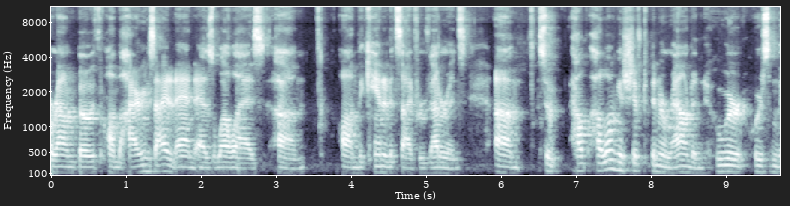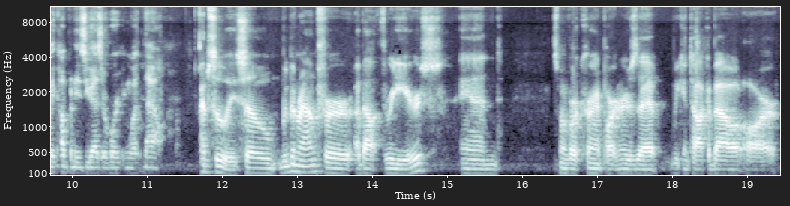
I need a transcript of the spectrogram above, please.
around both on the hiring side and as well as um, on the candidate side for veterans. Um, so, how, how long has Shift been around, and who are who are some of the companies you guys are working with now? Absolutely. So, we've been around for about three years, and some of our current partners that we can talk about are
